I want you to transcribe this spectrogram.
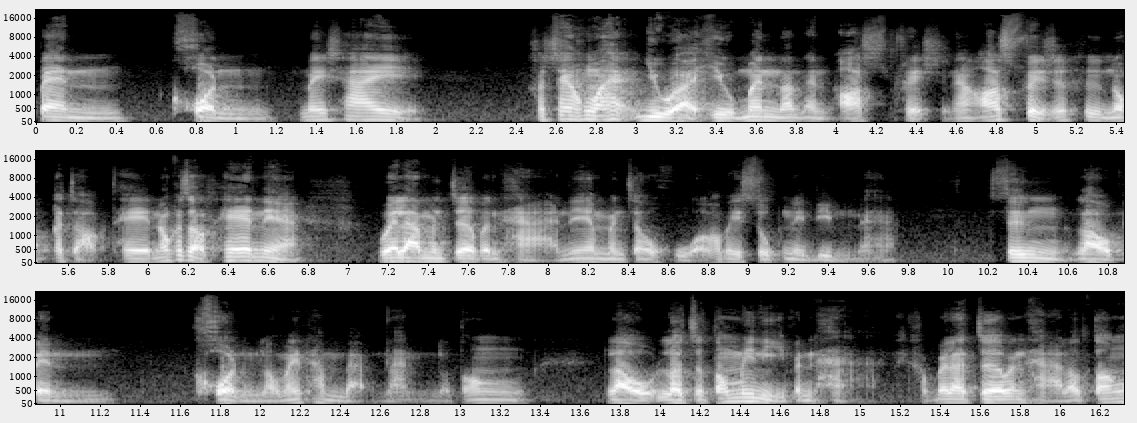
เป็นคนไม่ใช่เขาใช้คำว่า you are human not an ostrich นะ ostrich ก็คือนกกระจอกเทศนกกระจอกเทศเนี่ยเวลามันเจอปัญหาเนี่ยมันจะหัวเข้าไปซุกในดินนะฮะซึ่งเราเป็นคนเราไม่ทำแบบนั้น เราต้องเราเราจะต้องไม่หนีปัญหา เวลาเจอปัญหาเราต้อง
